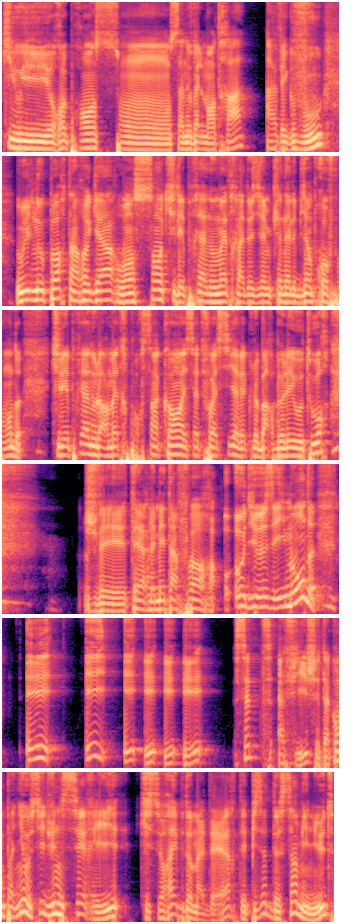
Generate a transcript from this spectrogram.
qui reprend son, sa nouvelle mantra avec vous, où il nous porte un regard où on sent qu'il est prêt à nous mettre la deuxième quenelle bien profonde, qu'il est prêt à nous la remettre pour cinq ans et cette fois-ci avec le barbelé autour. Je vais taire les métaphores odieuses et immondes. Et, et, et, et, et, et, cette affiche est accompagnée aussi d'une série qui sera hebdomadaire, d'épisodes de 5 minutes,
